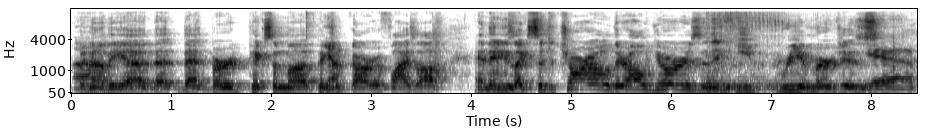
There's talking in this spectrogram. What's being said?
but uh, no, the uh, that that bird picks him up, picks Yep. up Garu, flies off, and then he's like, "Centauro, they're all yours," and then he reemerges. yeah,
